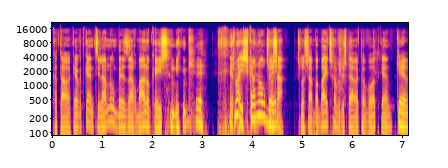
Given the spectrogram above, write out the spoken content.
קטר רכבת, כן, צילמנו באיזה ארבעה לוקיישנים. כן. תשמע, השקענו הרבה. שלושה, שלושה, בבית שלך ובשתי הרכבות, כן. כן.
